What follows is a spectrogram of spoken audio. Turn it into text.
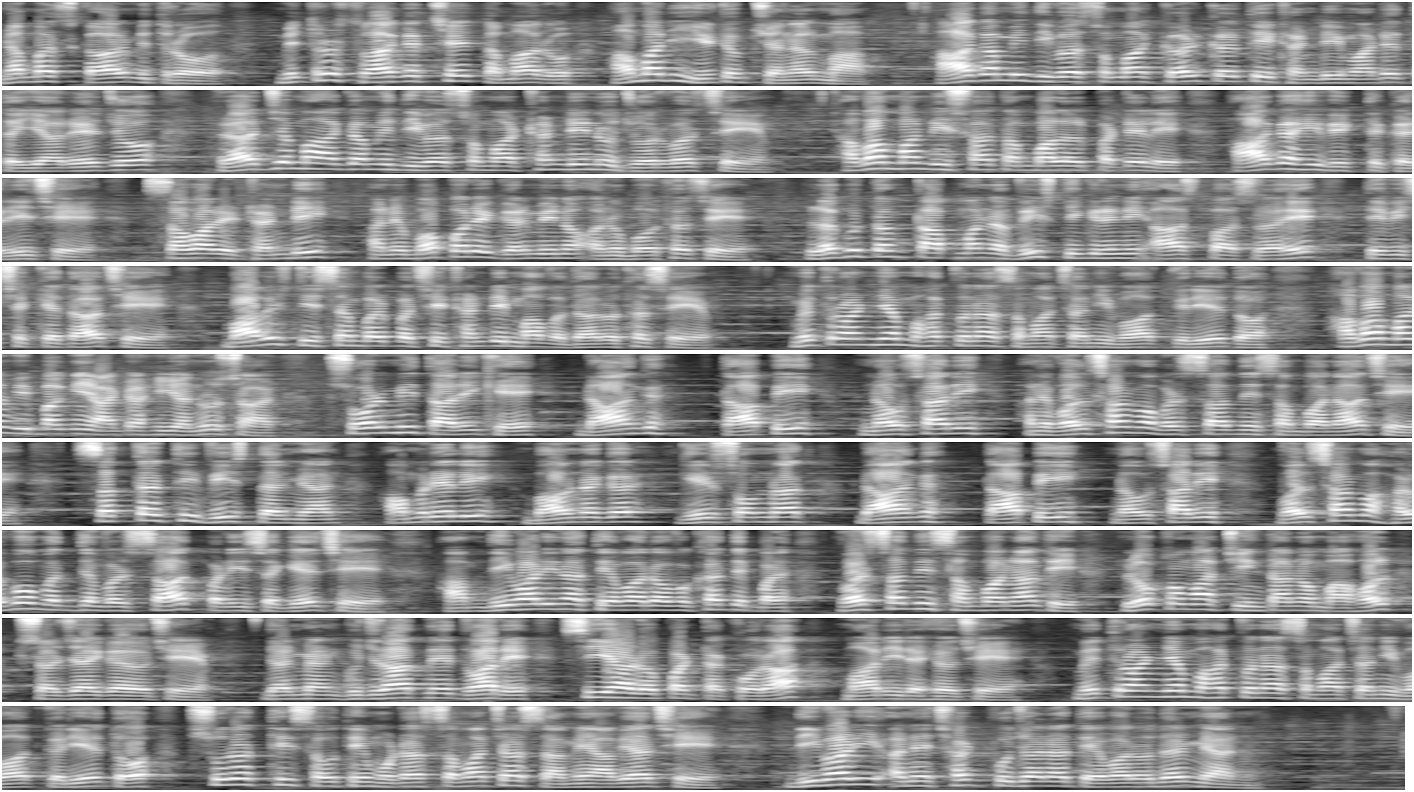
નમસ્કાર મિત્રો. મિત્રો, સ્વાગત છે તમારું અમારી યુટ્યુબ ચેનલમાં. આગામી દિવસોમાં કડકડતી ઠંડી માટે તૈયાર રહેજો. રાજ્યમાં આગામી દિવસોમાં ઠંડીનું જોર વધશે. હવામાન નિષ્ણાત અંબાલાલ પટેલે આગાહી વ્યક્ત કરી છે. સવારે ઠંડી અને બપોરે ગરમીનો અનુભવ થશે. લઘુત્તમ તાપમાન વીસ ડિગ્રીની આસપાસ રહે તેવી શક્યતા છે. બાવીસ ડિસેમ્બર પછી ઠંડીમાં વધારો થશે. મિત્રો, અન્ય મહત્વના સમાચારની વાત કરીએ તો હવામાન વિભાગની આગાહી અનુસાર સોળમી તારીખે ડાંગ, તાપી, નવસારી અને વલસાડમાં વરસાદની સંભાવના છે. સત્તરથી વીસ દરમિયાન અમરેલી, ભાવનગર, ગીર સોમનાથ, ડાંગ, તાપી, નવસારી, વલસાડમાં હળવો મધ્યમ વરસાદ પડી શકે છે. આમ દિવાળીના તહેવારો વખતે પણ વરસાદની સંભાવનાથી લોકોમાં ચિંતાનો માહોલ સર્જાઈ ગયો છે. દરમિયાન ગુજરાતને દ્વારે શિયાળો પર ટકોરા મારી રહ્યો છે. મિત્રો અન્ય મહત્વના સમાચારની વાત કરીએ તો સુરતથી સૌથી મોટા સમાચાર સામે આવ્યા છે. દિવાળી અને છઠ પૂજાના તહેવારો દરમિયાન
